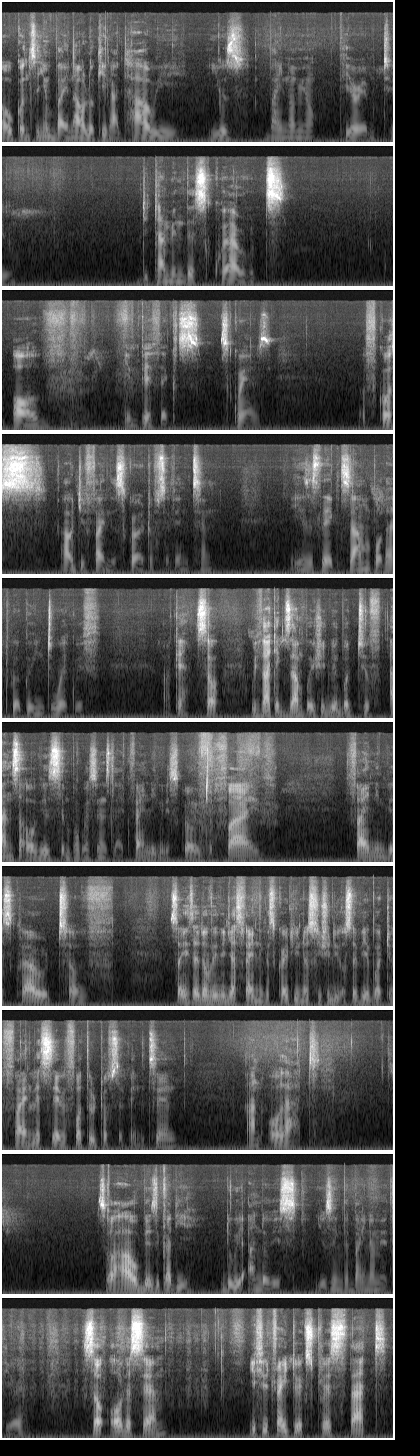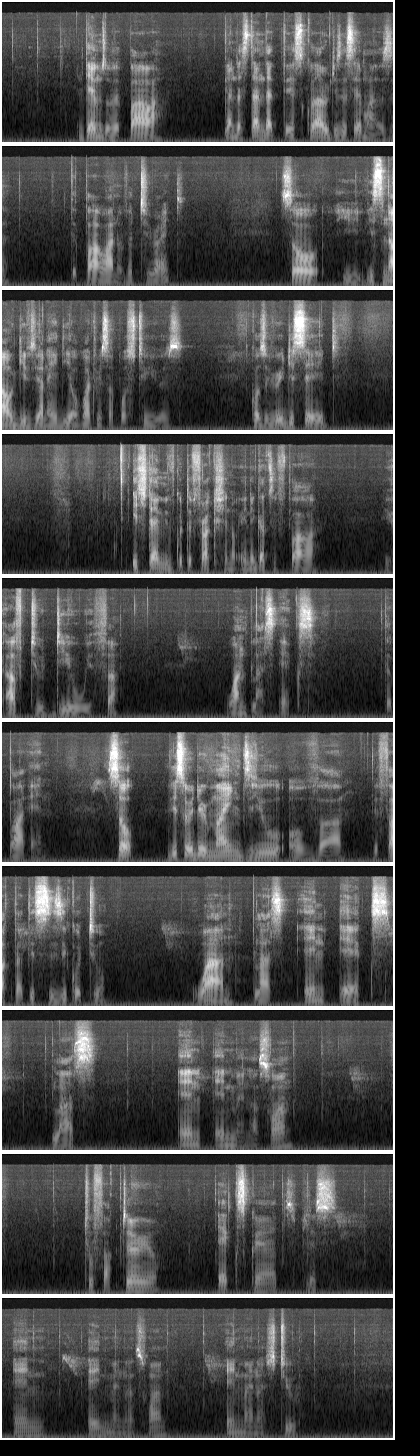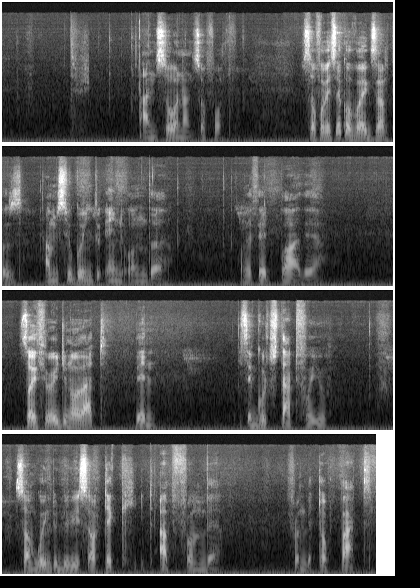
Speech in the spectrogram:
I'll continue by now looking at how we use binomial theorem to determine the square roots of imperfect squares. Of course, how do you find the square root of 17 is the example that we're going to work with. Okay, so with that example, you should be able to answer all these simple questions like finding the square root of 5, finding the square root of so instead of even just finding the square root you know so you should also be able to find let's say the fourth root of 17 and all that. So how basically do we handle this using the binomial theorem? So all the same if you try to express that in terms of a power you understand that the square root is the same as the power 1 over 2 right? So you, this now gives you an idea of what we're supposed to use. Because we've already said each time you've got a fraction or a negative power you have to deal with uh, 1 plus x the power n. So this already reminds you of uh, the fact that this is equal to 1 plus nx plus n n minus 1 2 factorial x squared plus n n minus 1 n minus 2 and so on and so forth. So for the sake of our examples I'm still going to end on the on the third power there. So if you already know that then it's a good start for you. So I'm going to do this. I'll take it up from the from the top part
